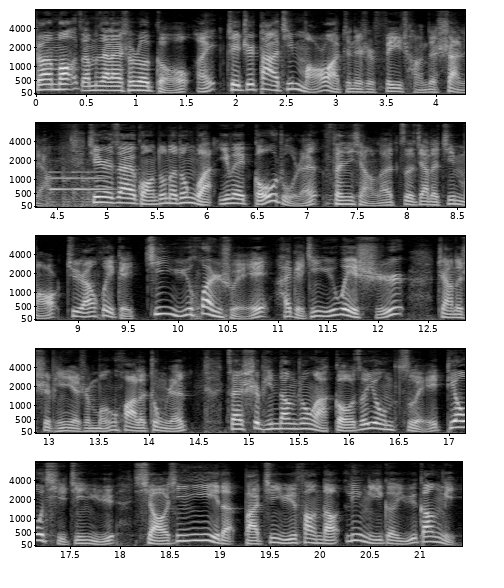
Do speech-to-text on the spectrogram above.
说完猫，咱们再来说说狗。哎，这只大金毛啊，真的是非常的善良。近日，在广东的东莞，一位狗主人分享了自家的金毛居然会给金鱼换水，还给金鱼喂食，这样的视频也是萌化了众人。在视频当中啊，狗子用嘴叼起金鱼，小心翼翼地把金鱼放到另一个鱼缸里。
